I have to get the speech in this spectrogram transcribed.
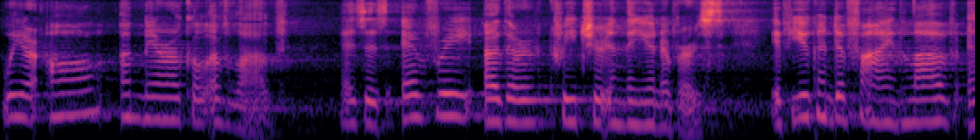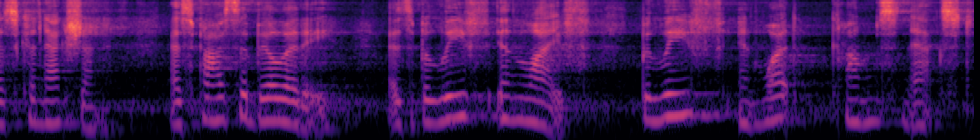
We are all a miracle of love, as is every other creature in the universe. If you can define love as connection, as possibility, as belief in life, belief in what comes next.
